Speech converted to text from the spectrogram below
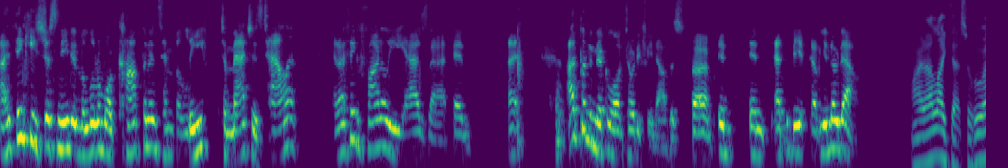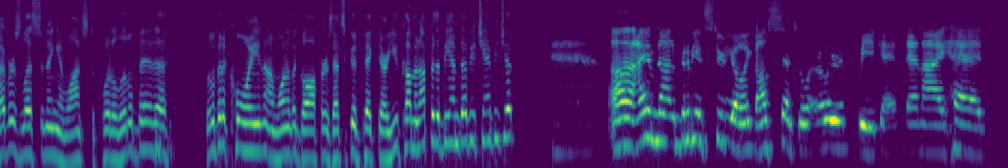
I think he's just needed a little more confidence and belief to match his talent. And I think finally he has that. And I, I'd put a nickel on Tony Finau this uh, in, in at the BMW, no doubt. All right, I like that. So whoever's listening and wants to put a little bit of a little bit of coin on one of the golfers. That's a good pick there. Are you coming up for the BMW championship? Uh, I am not. I'm going to be in studio at Golf Central earlier in the week, and then I head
